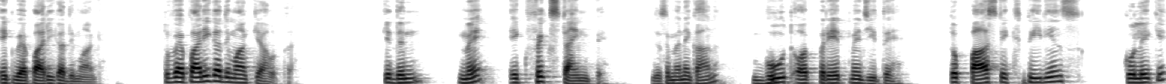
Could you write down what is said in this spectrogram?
एक व्यापारी का दिमाग है। तो व्यापारी का दिमाग क्या होता है? कि दिन में एक फिक्स टाइम पे, जैसे मैंने कहा ना, भूत और प्रेत में जीते हैं। तो पास्ट एक्सपीरियंस को लेके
